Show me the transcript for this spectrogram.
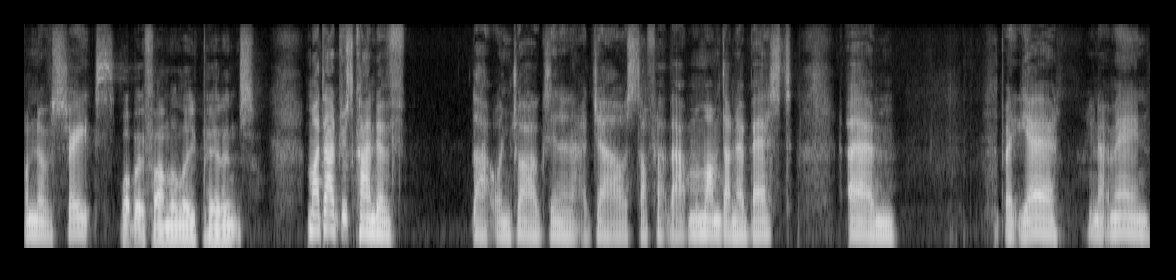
on the streets. What about family, parents? My dad was kind of like on drugs, in and out of jail, stuff like that. My mum done her best. Um, but yeah, you know what I mean?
